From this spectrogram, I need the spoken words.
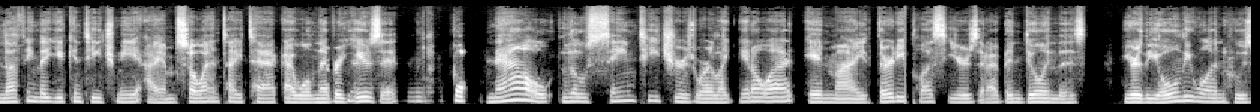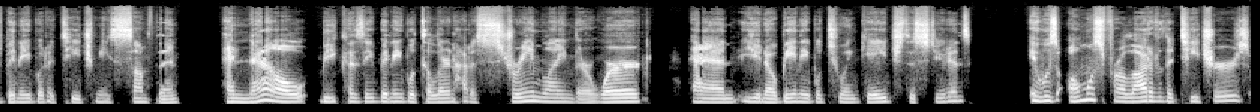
nothing that you can teach me. I am so anti-tech. I will never use it. But now those same teachers were like, you know what? In my 30 plus years that I've been doing this, you're the only one who's been able to teach me something. And now, because they've been able to learn how to streamline their work and, you know, being able to engage the students, it was almost for a lot of the teachers,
